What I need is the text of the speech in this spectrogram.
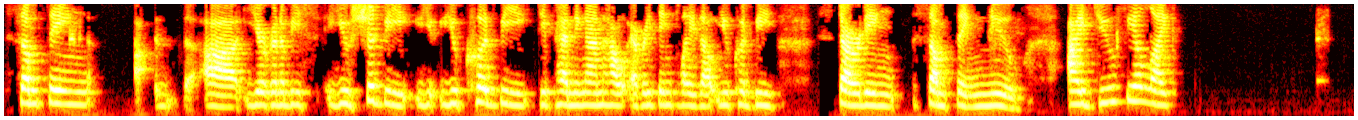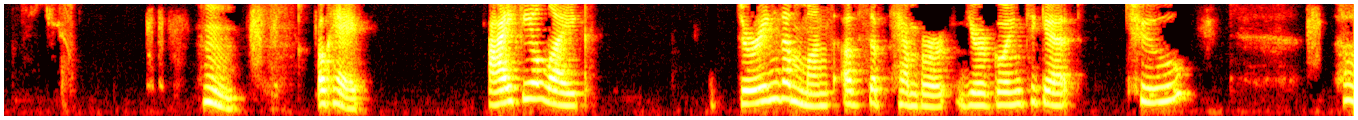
something uh, uh you're going to be, you should be, you, you could be, depending on how everything plays out, you could be starting something new. I do feel like, hmm, okay. I feel like during the month of September, you're going to get two,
